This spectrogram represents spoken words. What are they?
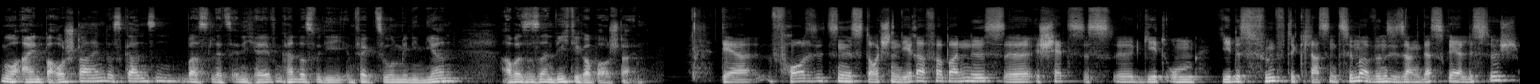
nur ein Baustein des Ganzen, was letztendlich helfen kann, dass wir die Infektion minimieren. Aber es ist ein wichtiger Baustein. Der Vorsitzende des Deutschen Lehrerverbandes äh, schätzt, es äh, geht um jedes fünfte Klassenzimmer. Würden Sie sagen, das ist realistisch?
